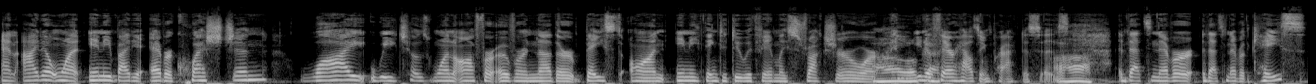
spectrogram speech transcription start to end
And I don't want anybody to ever question why we chose one offer over another based on anything to do with family structure or Oh, you know fair housing practices. Ah. That's never that's never the case.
